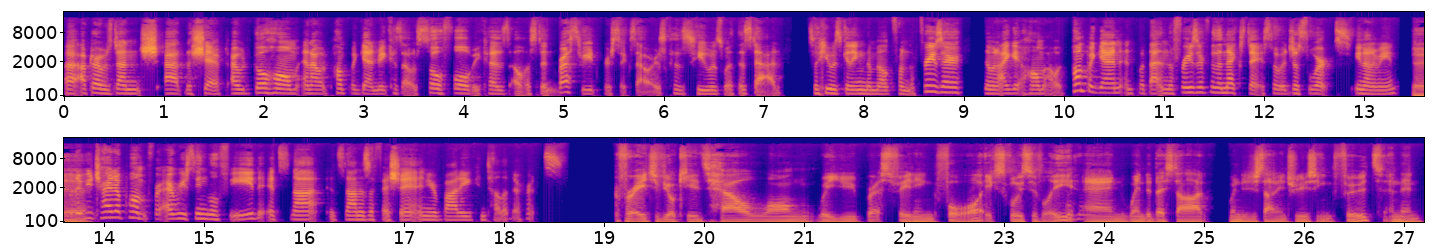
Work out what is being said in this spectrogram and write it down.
uh, after I was done sh- at the shift, I would go home and I would pump again because I was so full because Elvis didn't breastfeed for six hours because he was with his dad. So he was getting the milk from the freezer. Then when I get home, I would pump again and put that in the freezer for the next day. So it just works. You know what I mean? Yeah. But if you try to pump for every single feed, it's not it's not as efficient and your body can tell the difference. for each of your kids, how long were you breastfeeding for exclusively? Mhm. And when did they start? When did you start introducing foods? And then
